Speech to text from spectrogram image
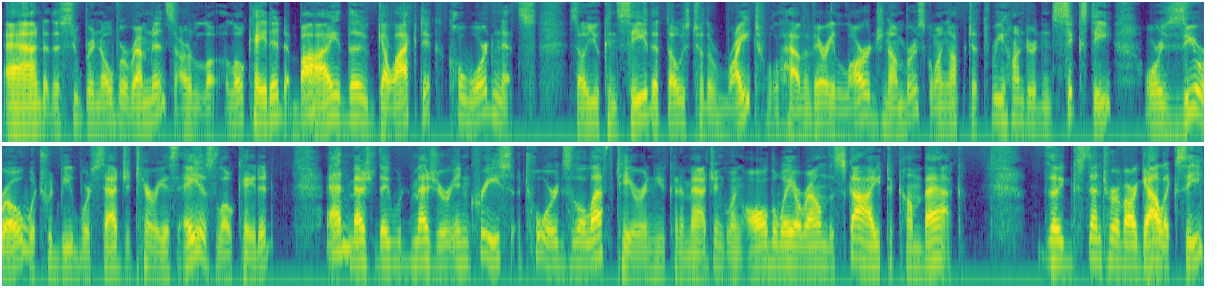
And the supernova remnants are lo located by the galactic coordinates. So you can see that those to the right will have very large numbers going up to 360 or zero, which would be where Sagittarius A is located and measure they would measure increase towards the left here and you can imagine going all the way around the sky to come back the center of our galaxy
